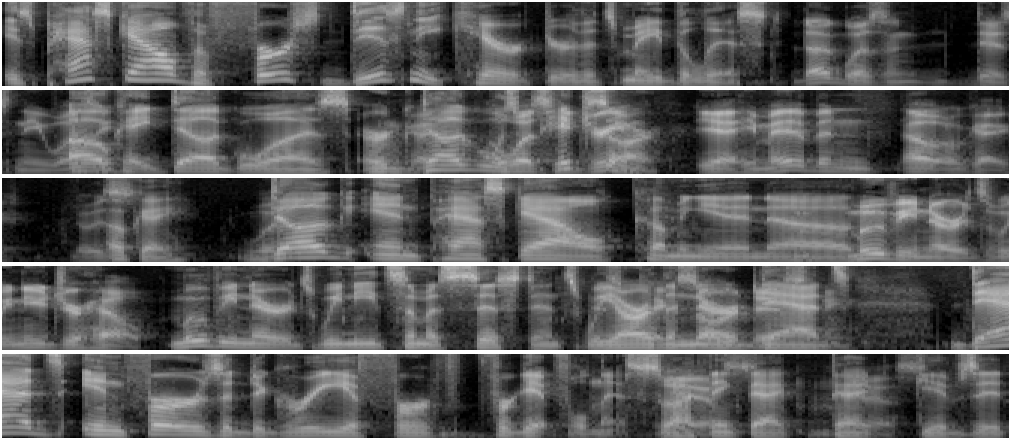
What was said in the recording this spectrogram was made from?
is Pascal the first Disney character that's made the list? Doug wasn't Disney, was he? okay, Doug was, or Okay. Doug was, he Dream? Pixar. Yeah, he may have been. Oh, okay. It was Okay, Doug and Pascal coming in. Uh, movie nerds. We need your help. movie nerds, we need some assistance. We are the Pixar nerd Disney. dads. Dads infers a degree of for, forgetfulness, so I think that that Yes. gives it.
